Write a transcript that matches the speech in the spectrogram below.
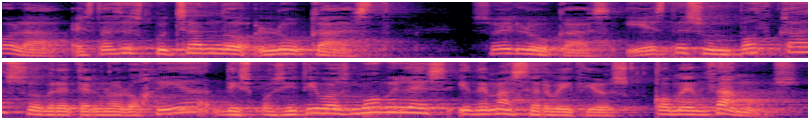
Hola, estás escuchando Lucast. Soy Lucas y este es un podcast sobre tecnología, dispositivos móviles y demás servicios. ¡Comenzamos!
